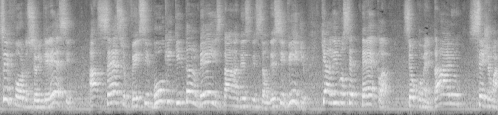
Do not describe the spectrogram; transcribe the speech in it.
Se for do seu interesse, acesse o Facebook que também está na descrição desse vídeo, que ali você tecla seu comentário, seja uma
